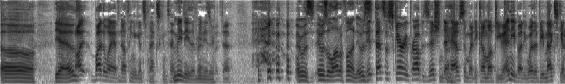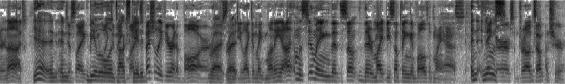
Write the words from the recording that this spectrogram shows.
Oh, yeah. It was, I, by the way, I have nothing against Mexicans. I have Me some neither, me friends, neither. But uh, it was it was a lot of fun. It was it, that's a scary proposition to have somebody come up to you, anybody, whether it be Mexican or not, yeah, and and just like be a little like to make money?" intoxicated. especially if you're at a bar. and Right, like, right. Do you like to make money? I'm assuming that some there might be something involved with my ass, And- a and there finger, was- some drugs. I'm not sure.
